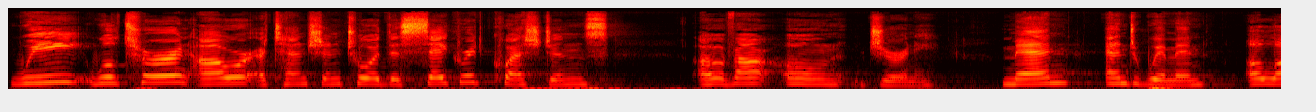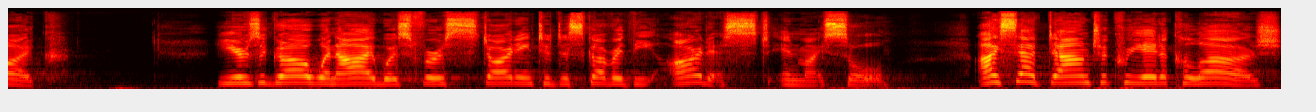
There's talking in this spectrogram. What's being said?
we will turn our attention toward the sacred questions of our own journey, men and women alike. Years ago, when I was first starting to discover the artist in my soul, I sat down to create a collage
